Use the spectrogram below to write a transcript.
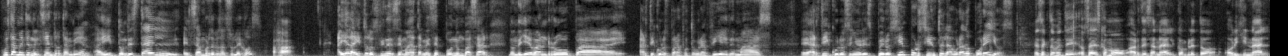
justamente en el centro también, ahí donde está el, el Sambor de los Azulejos. Ajá. Ahí al ladito los fines de semana también se pone un bazar donde llevan ropa, eh, artículos para fotografía y demás. Eh, artículos, señores, pero 100% elaborado por ellos. Exactamente, o sea, es como artesanal, completo, original,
